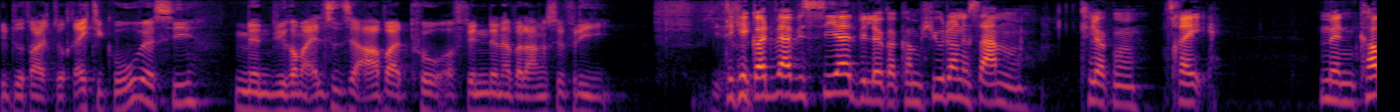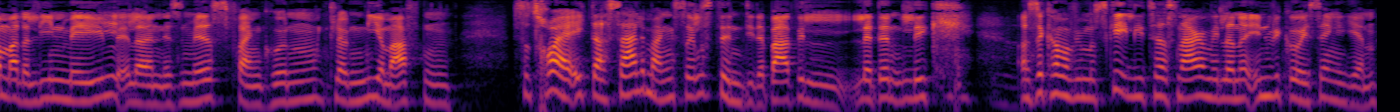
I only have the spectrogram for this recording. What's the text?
Vi er blevet faktisk blevet rigtig gode, vil jeg sige. Men vi kommer altid til at arbejde på at finde den her balance, fordi... Ja, det kan godt være, at vi siger, at vi lukker computerne sammen klokken 3. Men kommer der lige en mail eller en sms fra en kunde klokken 9 om aftenen, så tror jeg ikke, der er særlig mange selvstændige, der bare vil lade den ligge. Og så kommer vi måske lige til at snakke om et eller andet, inden vi går i seng igen.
